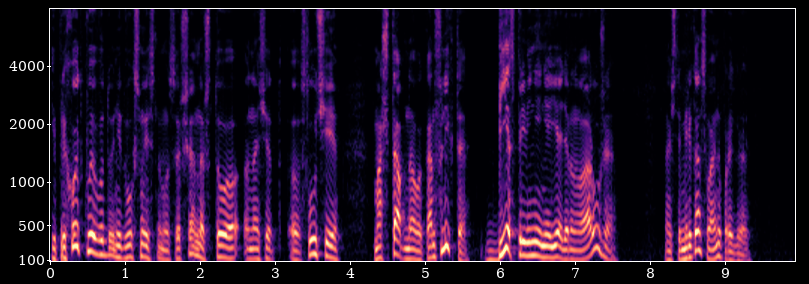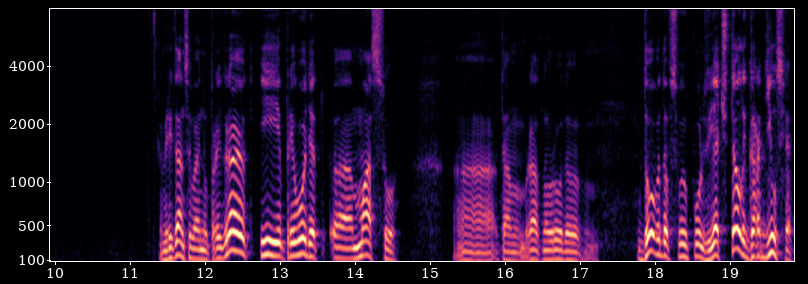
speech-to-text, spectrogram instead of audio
И приходит к выводу недвусмысленному совершенно, что значит, в случае масштабного конфликта без применения ядерного оружия, значит, американцы войну проиграют. Американцы войну проиграют и приводят э, массу э, там, разного рода доводов в свою пользу. Я читал и гордился.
